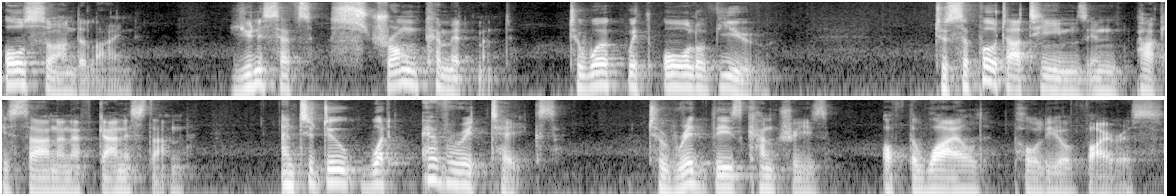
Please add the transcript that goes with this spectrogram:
also underline UNICEF's strong commitment to work with all of you to support our teams in Pakistan and Afghanistan, and to do whatever it takes to rid these countries of the wild polio virus.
